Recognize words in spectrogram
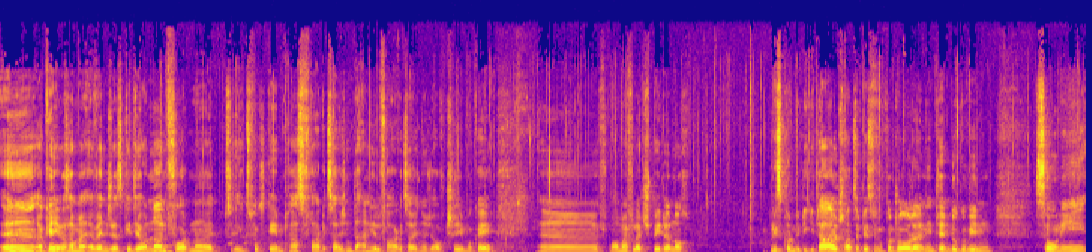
Äh, okay, was haben wir? Avengers, GTA Online, Fortnite, Xbox Game Pass, Fragezeichen, Daniel, Fragezeichen habe ich aufgeschrieben, okay. Äh, machen wir vielleicht später noch. BlizzCon wird digital, schwarze PS5-Controller, Nintendo gewinnen, Sony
